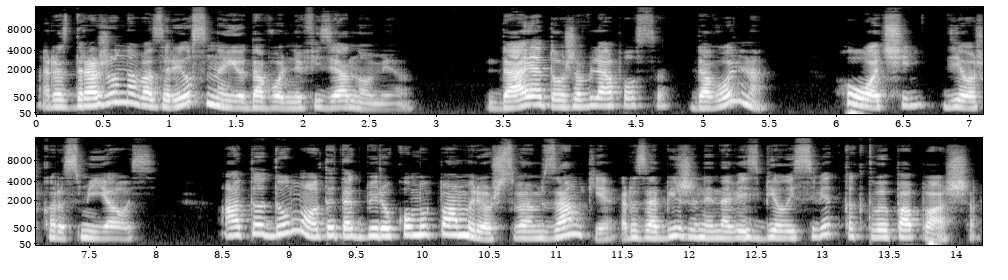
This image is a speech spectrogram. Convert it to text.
Раздраженно возрился на ее довольную физиономию. Да, я тоже вляпался. Довольно? Очень, девушка рассмеялась. А то думал, ты так бирюком и помрешь в своем замке, разобиженный на весь белый свет, как твой папаша.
